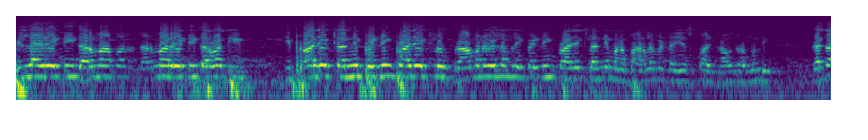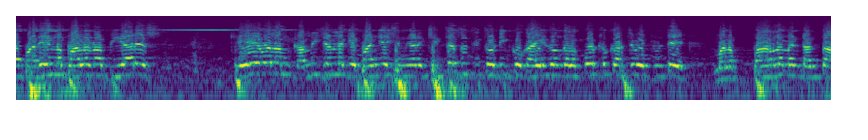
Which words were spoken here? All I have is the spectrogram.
పిల్లారెడ్డి ధర్మా ధర్మారెడ్డి తర్వాత ఈ- ఈ ప్రాజెక్టులన్నీ పెండింగ్ ప్రాజెక్టులు బ్రాహ్మణ వెల్లంలో ఈ పెండింగ్ ప్రాజెక్టులన్నీ మన పార్లమెంట్లో చేసుకోవాల్సిన అవసరం ఉంది. గత పదేళ్ళ పాలన బీఆర్ఎస్ కేవలం కమిషన్లకే పనిచేసింది కానీ చిత్తశుద్ధితోటి ఇంకొక ఐదు వందల కోట్లు ఖర్చు పెట్టుంటే మన పార్లమెంట్ అంతా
